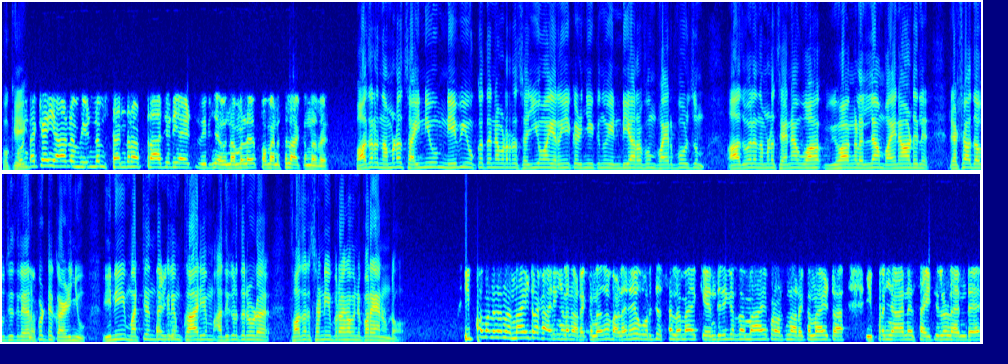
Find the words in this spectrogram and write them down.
കൊണ്ടക്കൈയാണ് വീണ്ടും സെന്റർ ഓഫ് ട്രാജഡി ആയിട്ട് തിരിഞ്ഞ് നമ്മൾ ഇപ്പൊ മനസ്സിലാക്കുന്നത്. ഫാദർ നമ്മുടെ സൈന്യവും നേവിയും ഒക്കെ തന്നെ വളരെ സജീവമായി ഇറങ്ങിക്കഴിഞ്ഞിരിക്കുന്നു. എൻ ഡി ആർ എഫും ഫയർഫോഴ്സും അതുപോലെ നമ്മുടെ സേനാ വിഭാ- വിഭാഗങ്ങളെല്ലാം വയനാട്ടിൽ രക്ഷാദൗത്യത്തിൽ ഏർപ്പെട്ട് കഴിഞ്ഞു. ഇനി മറ്റെന്തെങ്കിലും കാര്യം അധികൃതരോട് ഫാദർ സണ്ണി ഇബ്രാഹിമിന് പറയാനുണ്ടോ? ഇപ്പൊ വളരെ നന്നായിട്ടാണ് കാര്യങ്ങൾ നടക്കുന്നത്. വളരെ ഊർജസ്വലമായ കേന്ദ്രീകൃതമായ പ്രവർത്തനം നടക്കുന്നതായിട്ട് ഇപ്പൊ ഞാൻ സൈറ്റിലുള്ള എന്റെ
